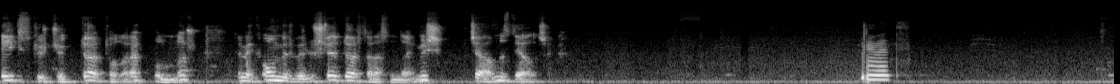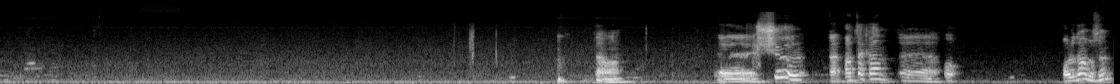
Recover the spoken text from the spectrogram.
x küçük 4 olarak bulunur. Demek ki 11 bölü 3 ile 4 arasındaymış. Cevabımız D olacak. Evet. Tamam. Ee, şu Atakan e, o, orada mısın?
